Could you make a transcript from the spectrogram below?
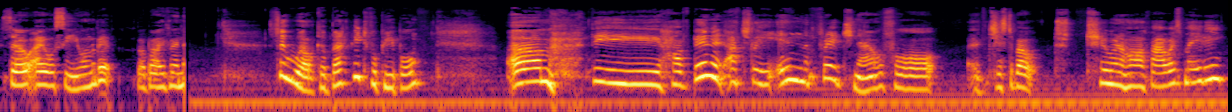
So I will see you in a bit. Bye-bye for now. So welcome back, beautiful people. Um, they have been actually in the fridge now for uh, just about two and a half hours maybe.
